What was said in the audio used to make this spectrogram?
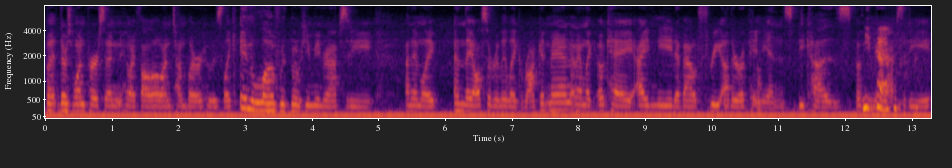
But there's one person who I follow on Tumblr who is like in love with Bohemian Rhapsody and I'm like and they also really like Rocket Man and I'm like okay, I need about 3 other opinions because Bohemian Yeah. Rhapsody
